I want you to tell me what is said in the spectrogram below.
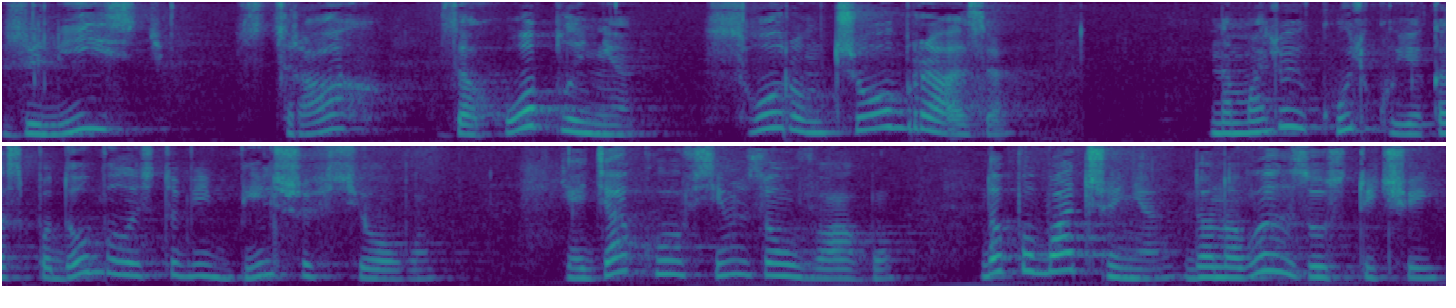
злість, страх, захоплення, сором чи образа. Намалюй кульку, яка сподобалась тобі більше всього. Я дякую всім за увагу. До побачення, до нових зустрічей!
